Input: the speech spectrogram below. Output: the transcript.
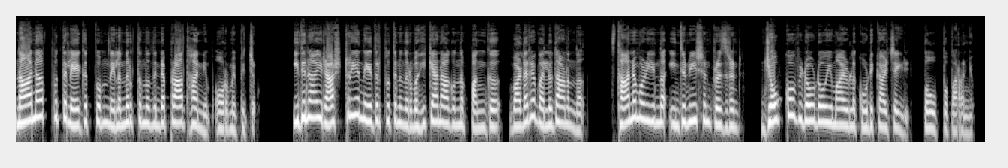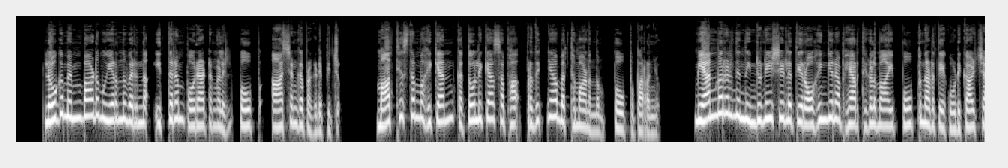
നാനാത്വത്തിൽ ഏകത്വം നിലനിർത്തുന്നതിന്റെ പ്രാധാന്യം ഓർമ്മിപ്പിച്ചു. ഇതിനായി രാഷ്ട്രീയ നേതൃത്വത്തിന് നിർവഹിക്കാനാകുന്ന പങ്ക് വളരെ വലുതാണെന്ന് സ്ഥാനമൊഴിയുന്ന ഇന്തോനേഷ്യൻ പ്രസിഡന്റ് ജോക്കോ വിഡോഡോയുമായുള്ള കൂടിക്കാഴ്ചയിൽ പോപ്പ് പറഞ്ഞു. ലോകമെമ്പാടും ഉയർന്നുവരുന്ന ഇത്തരം പോരാട്ടങ്ങളിൽ പോപ്പ് ആശങ്ക പ്രകടിപ്പിച്ചു. മാധ്യസ്ഥം വഹിക്കാൻ കത്തോലിക്കാ സഭ പ്രതിജ്ഞാബദ്ധമാണെന്നും പോപ്പ് പറഞ്ഞു. മ്യാൻമറിൽ നിന്ന് ഇന്തോനേഷ്യയിലെത്തിയ റോഹിംഗ്യൻ അഭയാർത്ഥികളുമായി പോപ്പ് നടത്തിയ കൂടിക്കാഴ്ച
